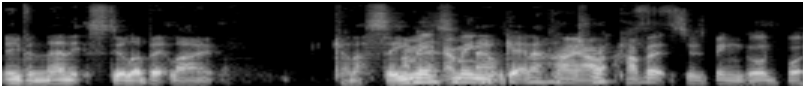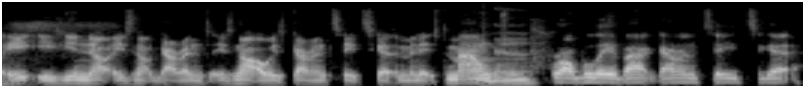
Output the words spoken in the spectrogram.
even then, it's still a bit like, can I see I mean, I mean, getting a hat Ha- trick? Havertz has been good, but he, he's you not he's not guaranteed. He's not always guaranteed to get the minutes. Mount's Yeah. probably about guaranteed to get.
